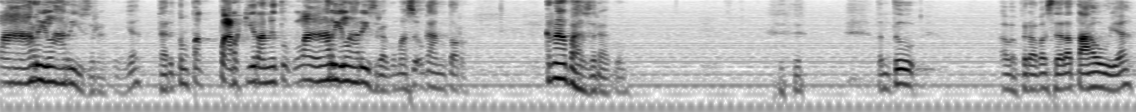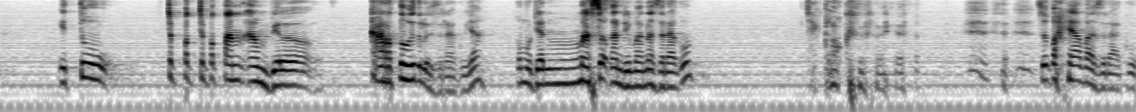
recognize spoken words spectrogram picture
lari-lari saudaraku ya. Dari tempat parkiran itu lari-lari saudaraku masuk kantor. Kenapa saudaraku? Tentu beberapa saudara tahu ya. Itu cepet-cepetan ambil kartu itu loh saudaraku ya. Kemudian masukkan di mana saudaraku? Ceklok. Supaya apa saudaraku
